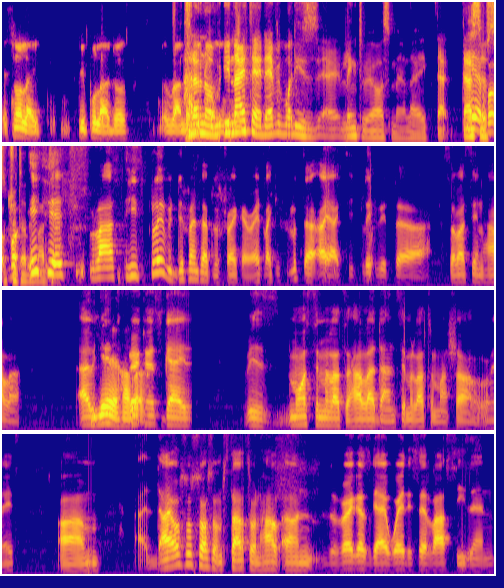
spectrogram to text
It's not like people are just. I don't know. calling them. United, everybody's uh, linked to us, man. Like that. That's yeah, just but, the truth but of the matter. ETH last he's played with different types of striker, right? Like if you looked at Ajax, he played with uh, Sébastien Haller. I would Yeah, say Haller. Weghorst guy is more similar to Haller than similar to Martial, right? Um, I- I also saw some stats on how on the Weghorst guy where they said last season,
